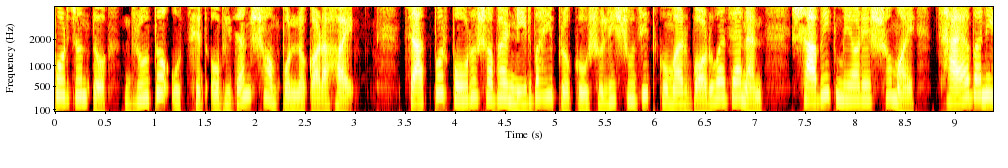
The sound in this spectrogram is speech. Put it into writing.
পর্যন্ত দ্রুত উচ্ছেদ অভিযান সম্পন্ন করা হয়। চাঁদপুর পৌরসভার নির্বাহী প্রকৌশলী সুজিত কুমার বড়ুয়া জানান, সাবেক মেয়রের সময় ছায়াবাণী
